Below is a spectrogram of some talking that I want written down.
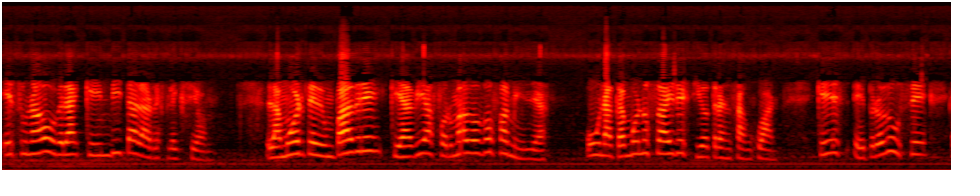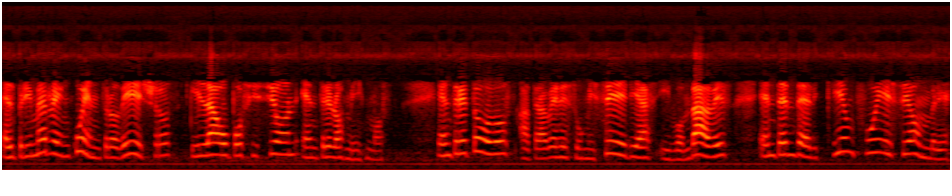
Es una obra que invita a la reflexión. La muerte de un padre que había formado dos familias, una acá en Buenos Aires y otra en San Juan, que eh, produce el primer reencuentro de ellos y la oposición entre los mismos. Entre todos, a través de sus miserias y bondades, entender quién fue ese hombre,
